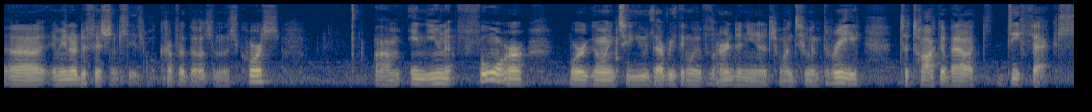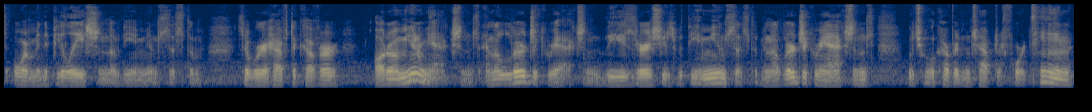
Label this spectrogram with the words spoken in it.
uh, immunodeficiencies. We'll cover those in this course. Um, in Unit 4, we're going to use everything we've learned in units 1, 2, and 3 to talk about defects or manipulation of the immune system. So we're going to have to cover autoimmune reactions and allergic reactions. These are issues with the immune system. In allergic reactions, which we'll cover in chapter 14,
